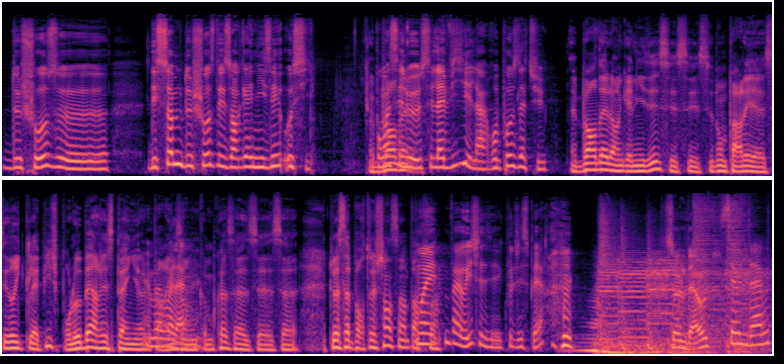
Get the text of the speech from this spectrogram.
de choses, euh, des sommes de choses désorganisées aussi. Pour moi, c'est bordel- le- c'est la vie et la repose là-dessus. Bordel organisé, c'est c'est ce dont parlait Cédric Clapiche pour l'auberge espagnole, Eh ben par voilà. exemple. Comme quoi, ça, ça, ça- tu vois, ça porte chance hein, parfois. Oui, bah oui, écoute, j'espère. Sold Out, Sold Out,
